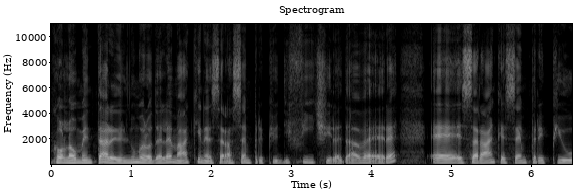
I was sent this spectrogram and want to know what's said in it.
con l'aumentare del numero delle macchine sarà sempre più difficile da avere e sarà anche sempre più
